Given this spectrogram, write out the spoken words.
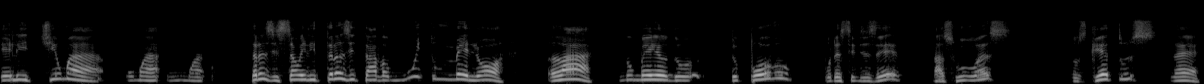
ele tinha uma, uma, uma transição, ele transitava muito melhor lá no meio do, do povo, por assim dizer, nas ruas, nos guetos, né,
